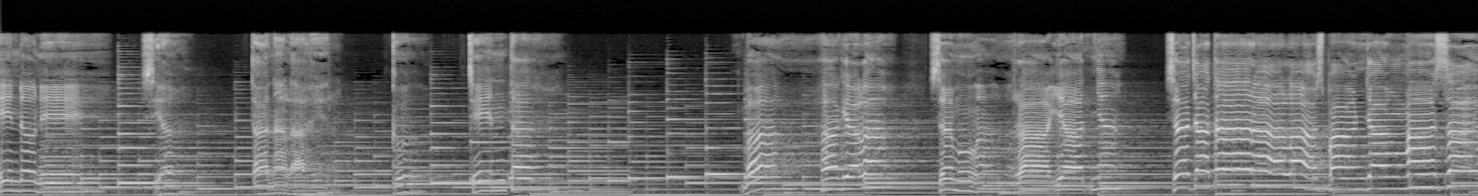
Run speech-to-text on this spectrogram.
Indonesia Tanah lahir ku cinta Bahagialah semua rakyatnya. Sejahteralah sepanjang masa.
